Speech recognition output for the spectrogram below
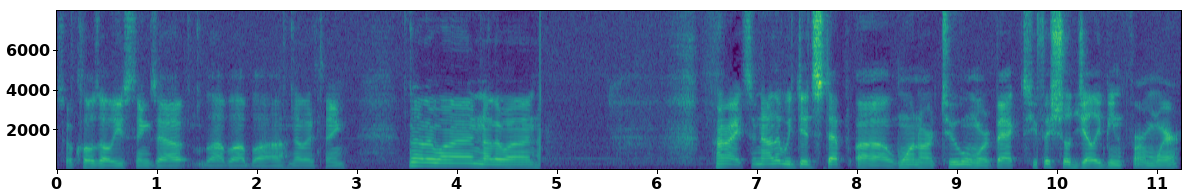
So close all these things out, blah blah blah, another thing. Another one, another one. Alright, so now that we did step uh, one or two and we're back to official Jelly Bean firmware,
